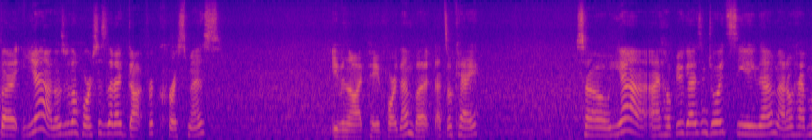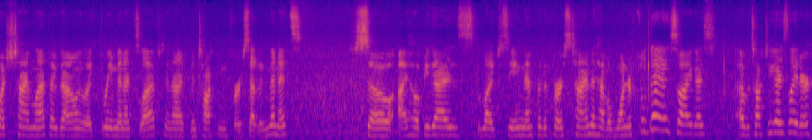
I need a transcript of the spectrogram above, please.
but yeah, those are the horses that I got for Christmas. Even though I paid for them, but that's okay. So yeah, I hope you guys enjoyed seeing them. I don't have much time left. I've got only like three minutes left and I've been talking for seven minutes. So I hope you guys liked seeing them for the first time and have a wonderful day. So I guys, I will talk to you guys later.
